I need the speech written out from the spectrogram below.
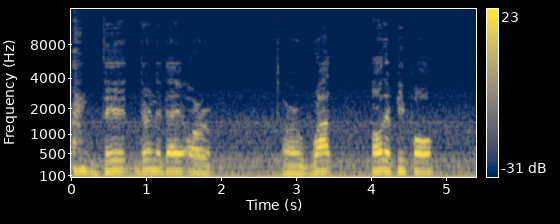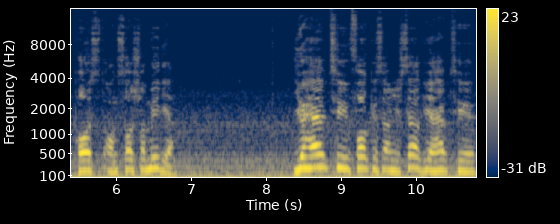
did during the day or or what other people post on social media. You have to focus on yourself. You have to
